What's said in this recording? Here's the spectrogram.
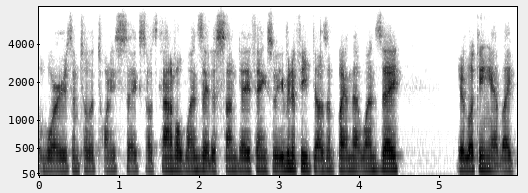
the Warriors until the 26th. So it's kind of a Wednesday to Sunday thing. So even if he doesn't play on that Wednesday, you're looking at like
